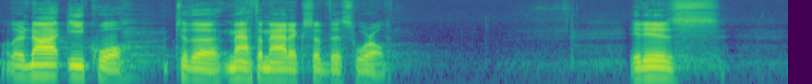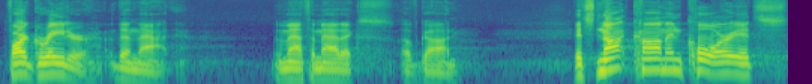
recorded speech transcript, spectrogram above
well, they're not equal to the mathematics of this world. It is far greater than that the mathematics of God. It's not common core, it's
